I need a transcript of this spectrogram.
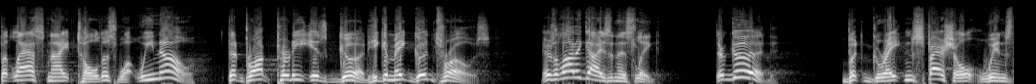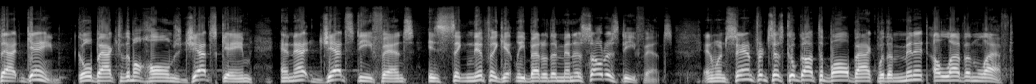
But last night told us what we know that Brock Purdy is good. He can make good throws. There's a lot of guys in this league, they're good but great and special wins that game. Go back to the Mahomes Jets game, and that Jets defense is significantly better than Minnesota's defense. And when San Francisco got the ball back with a minute 11 left,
